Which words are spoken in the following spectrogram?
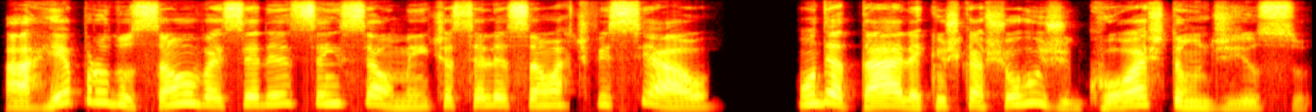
A reprodução vai ser essencialmente a seleção artificial. Um detalhe é que os cachorros gostam disso.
